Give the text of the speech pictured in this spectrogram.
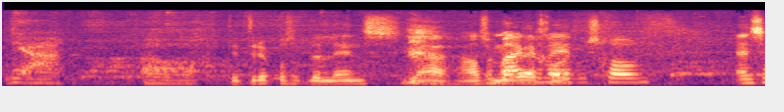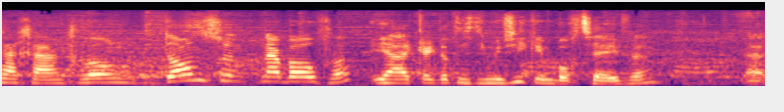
Ja, Oh, de druppels op de lens. Ja, haal ze We maar maken weg hem hoor. even schoon. En zij gaan gewoon dansend naar boven. Ja, kijk, dat is die muziek in bocht 7. Ja,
